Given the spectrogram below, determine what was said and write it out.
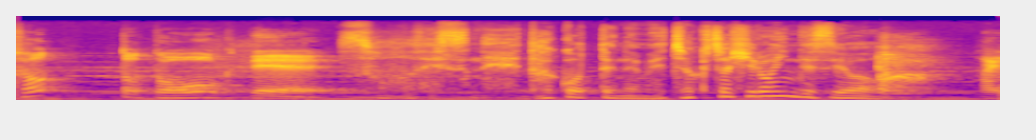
ちょっと遠くて。そうですね。タコってねめちゃくちゃ広いんですよ。はい、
